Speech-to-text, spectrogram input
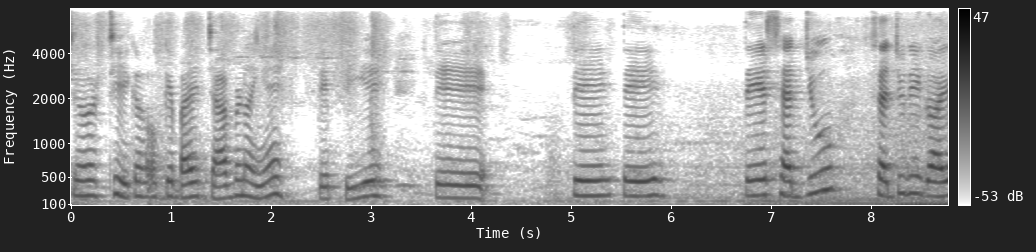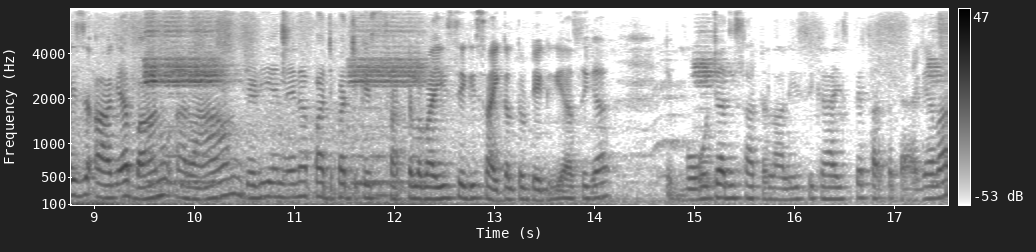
ਚਲੋ ਠੀਕ ਆ ਓਕੇ ਬਾਏ ਚਾਹ ਬਣਾਈਏ ਤੇ ਪੀਏ ਤੇ ਤੇ ਤੇ ਤੇ ਸੈਜੂ ਸੈਜੂ ਦੀ ਗਾਇਜ਼ ਆ ਗਿਆ ਬਾਹ ਨੂੰ ਆਰਾਮ ਜਿਹੜੀ ਇਹਨੇ ਨਾ ਭੱਜ ਭੱਜ ਕੇ ਸੱਟ ਲਵਾਈ ਸੀਗੀ ਸਾਈਕਲ ਤੋਂ ਡਿੱਗ ਗਿਆ ਸੀਗਾ ਤੇ ਬਹੁਤ ਜ਼ਿਆਦਾ ਸੱਟ ਲਾ ਲਈ ਸੀ ਗਾਇਜ਼ ਤੇ ਫ਼ਰਕ ਪੈ ਗਿਆ ਵਾ।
